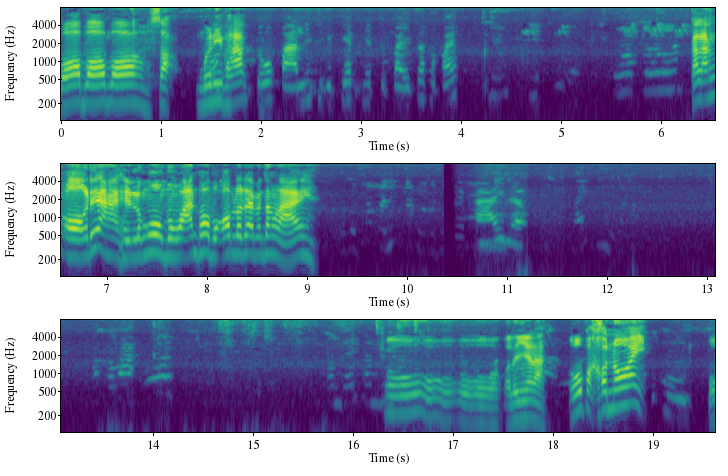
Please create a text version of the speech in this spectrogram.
บอบอบอสะมือนี้พักโต๊ะปานนี่สิไปเก็บเห็ดจะไปซะเข้าไปกำลังออกเนี่ยเห็นละโง่เมื่อวานพ่อบอกออฟเราได้มันตั้งหลายขายแล้วโอ้โอ้โอ้โอ้อะไรเนี่ยล่ะโอ้ปลาคอน้อย โอ้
